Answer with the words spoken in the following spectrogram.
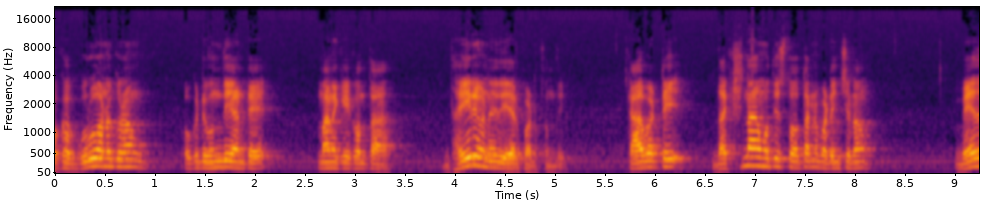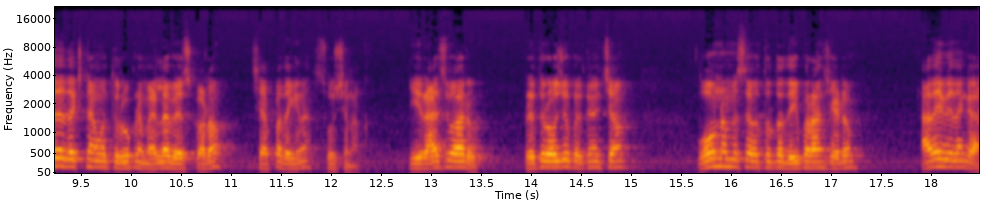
ఒక గురువు అనుగ్రహం ఒకటి ఉంది అంటే మనకి కొంత ధైర్యం అనేది ఏర్పడుతుంది. కాబట్టి దక్షిణామూర్తి స్తోత్రాన్ని పఠించడం మేధ దక్షిణామూర్తి రూపుని మెల్ల వేసుకోవడం చెప్పదగిన సూచన. ఈ రాశివారు ప్రతిరోజు ప్రతినిత్యం ఓం నమ శివతులతో చేయడం అదేవిధంగా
